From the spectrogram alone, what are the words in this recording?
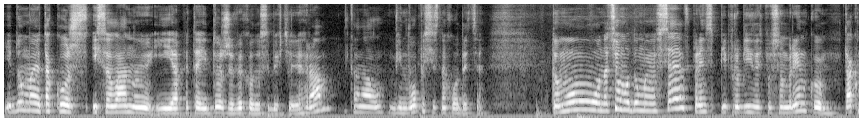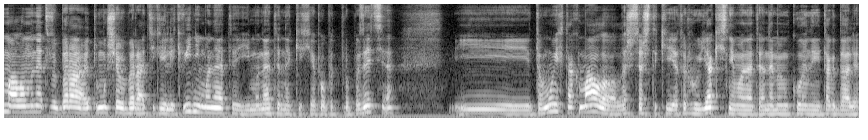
І думаю, також і Солану, і APT теж виходу собі в Телеграм канал, він в описі знаходиться. Тому на цьому думаю все. В принципі, пробіглись по всьому ринку. Так мало монет вибираю, тому що я вибираю тільки ліквідні монети і монети, на яких є попит пропозиція. І тому їх так мало, але все ж таки я торгую якісні монети, а не мемкоїни і так далі.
